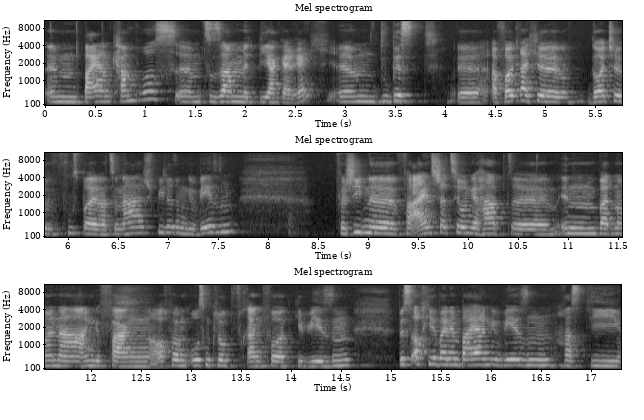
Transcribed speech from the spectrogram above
im Bayern Campus ähm, zusammen mit Bianca Rech. Ähm, du bist äh, erfolgreiche deutsche Fußballnationalspielerin gewesen, verschiedene Vereinsstationen gehabt, äh, in Bad Neuenahr angefangen, auch beim großen Club Frankfurt gewesen. Bist auch hier bei den Bayern gewesen, hast die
